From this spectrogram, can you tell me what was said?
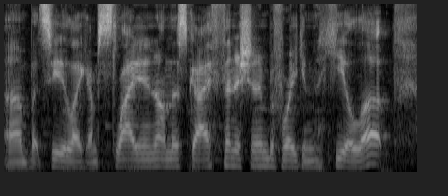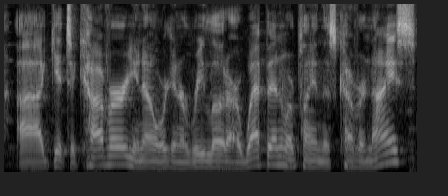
um, but see, like I'm sliding in on this guy, finishing him before he can heal up, uh, get to cover. You know, we're gonna reload our weapon. We're playing this cover nice.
